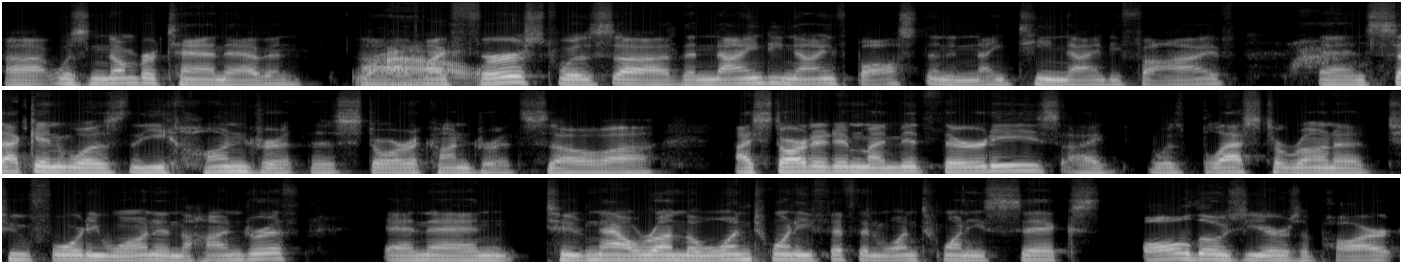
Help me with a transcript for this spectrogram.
Uh, it was number ten, Evan. Uh, wow. my first was uh, the 99th Boston in 1995, wow. and second was the hundredth, historic hundredth. So I started in my mid 30s. I was blessed to run a 241 in the 100th and then to now run the 125th and 126 all those years apart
